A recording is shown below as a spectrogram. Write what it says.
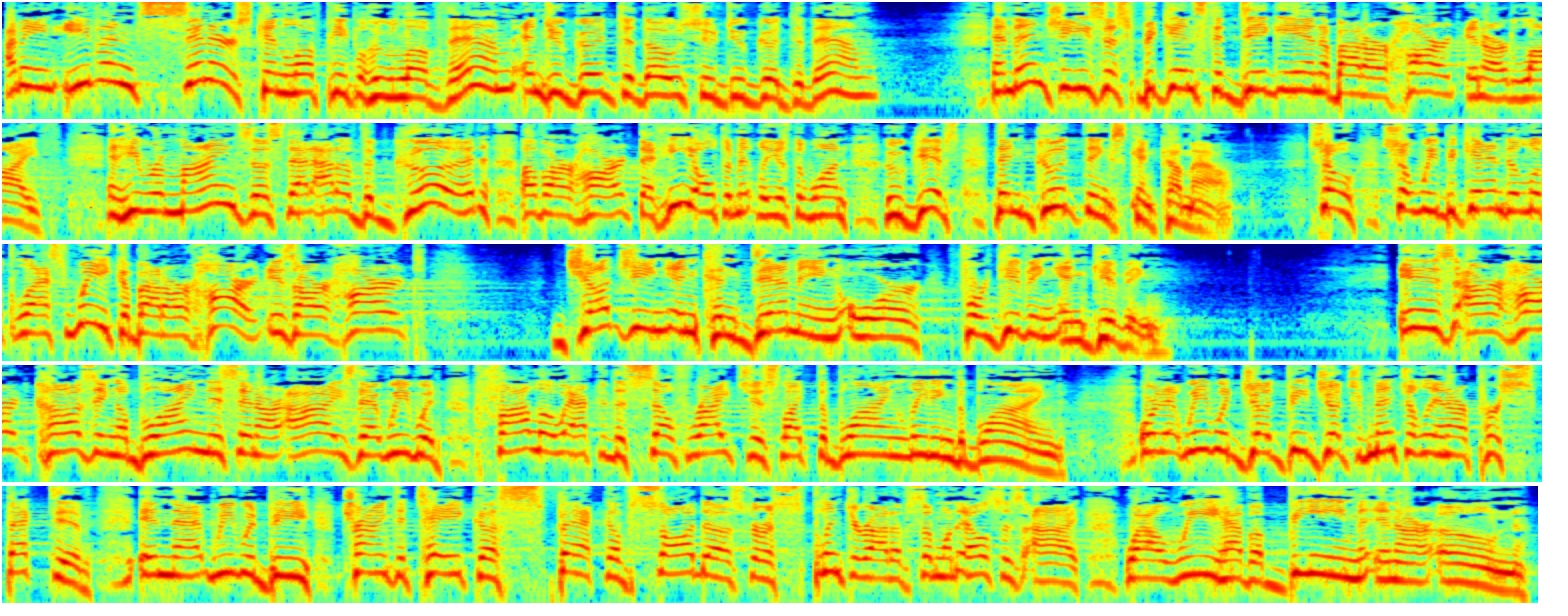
I mean, even sinners can love people who love them and do good to those who do good to them. And then Jesus begins to dig in about our heart and our life. And he reminds us that out of the good of our heart, that he ultimately is the one who gives, then good things can come out. So, so we began to look last week about our heart. Is our heart judging and condemning or forgiving and giving? Is our heart causing a blindness in our eyes that we would follow after the self-righteous like the blind leading the blind? Or that we would judge, be judgmental in our perspective, in that we would be trying to take a speck of sawdust or a splinter out of someone else's eye while we have a beam in our own.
